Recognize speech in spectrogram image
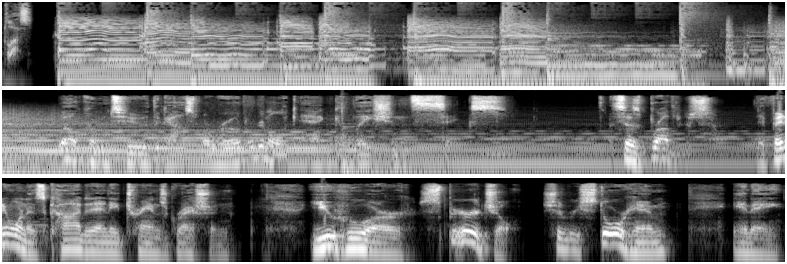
plus. Welcome to the Gospel Road. We're going to look at Galatians 6. It says, Brothers, if anyone is caught in any transgression, you who are spiritual should restore him in a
